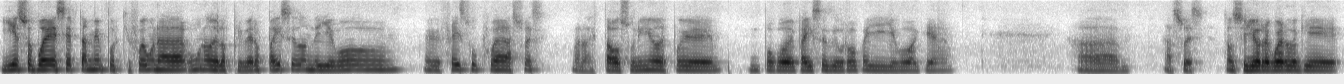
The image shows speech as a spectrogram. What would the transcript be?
Y eso puede ser también porque fue uno de los primeros países donde llegó eh, Facebook, fue a Suecia. Bueno, Estados Unidos, después un poco de países de Europa y llegó aquí a, a, Suecia. Entonces yo recuerdo que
